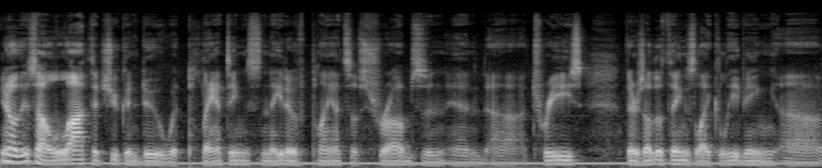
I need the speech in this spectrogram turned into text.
You know, there's a lot that you can do with plantings, native plants of shrubs and and uh, trees There's other things like leaving uh,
